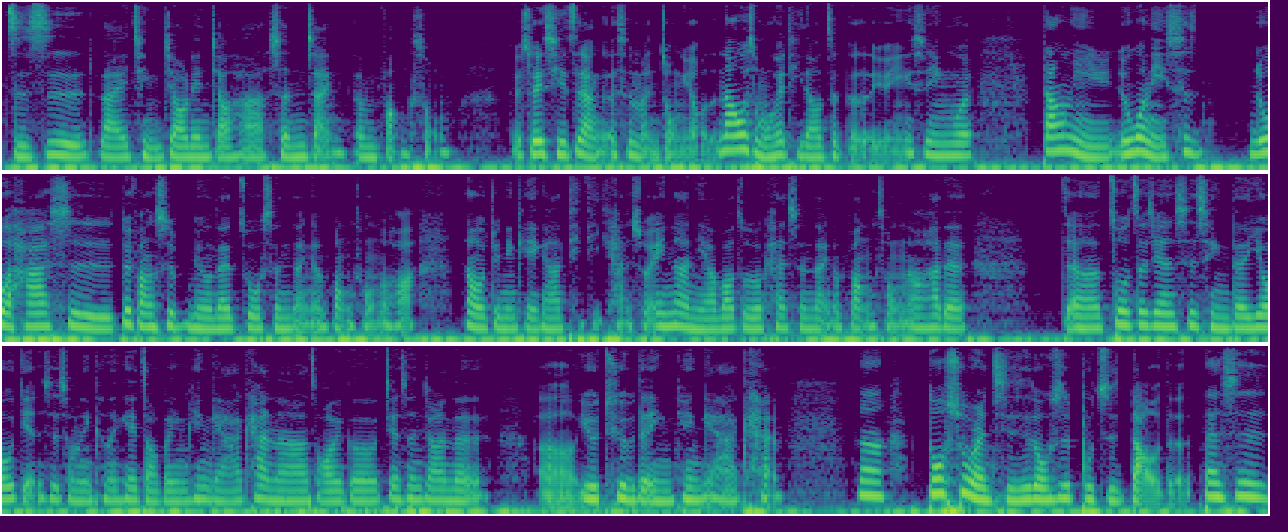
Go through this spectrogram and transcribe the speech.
只是来请教练教他伸展跟放松。对，所以其实这两个是蛮重要的。那为什么会提到这个的原因，是因为当你如果你是如果他是对方是没有在做伸展跟放松的话，那我觉得你可以跟他提提看，说，哎，那你要不要做做看伸展跟放松？然后他的呃做这件事情的优点是什么？你可能可以找个影片给他看啊，找一个健身教练的呃 YouTube 的影片给他看。那多数人其实都是不知道的，但是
